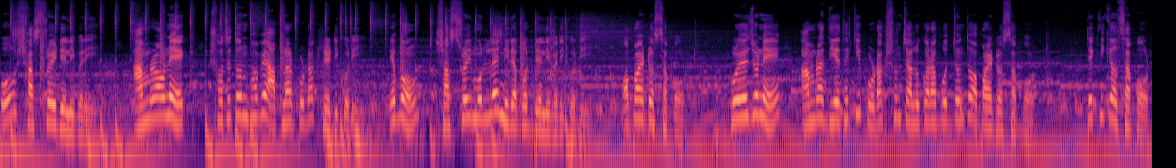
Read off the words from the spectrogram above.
ও সাশ্রয়ী ডেলিভারি। আমরা অনেক সচেতনভাবে আপনার প্রোডাক্ট রেডি করি এবং সাশ্রয়ী মূল্যে নিরাপদ ডেলিভারি করি। Operator support. প্রয়োজনে আমরা দিয়ে থাকি প্রোডাকশন চালু করা পর্যন্ত অপারেটর সাপোর্ট। টেকনিক্যাল সাপোর্ট।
